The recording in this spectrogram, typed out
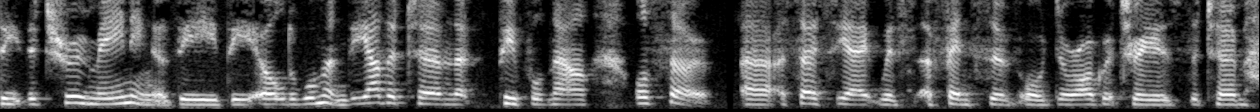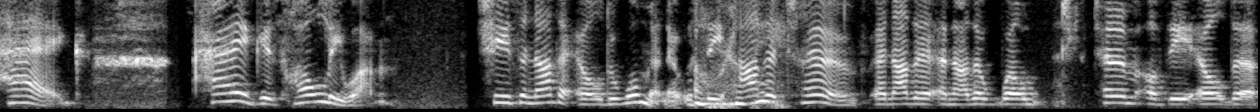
the the true meaning of the the elder woman the other term that people now also uh, associate with offensive or derogatory is the term hag hag is holy one She's another elder woman. It was oh, the really? other term, another another well term of the elder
